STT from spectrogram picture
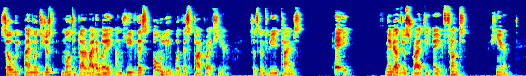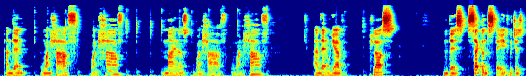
So we, I'm going to just multiply right away and leave this only with this part right here. So it's going to be times a, maybe I'll just write the a in front here, and then one half, one half, minus one half, one half, and then we have plus this second state, which is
